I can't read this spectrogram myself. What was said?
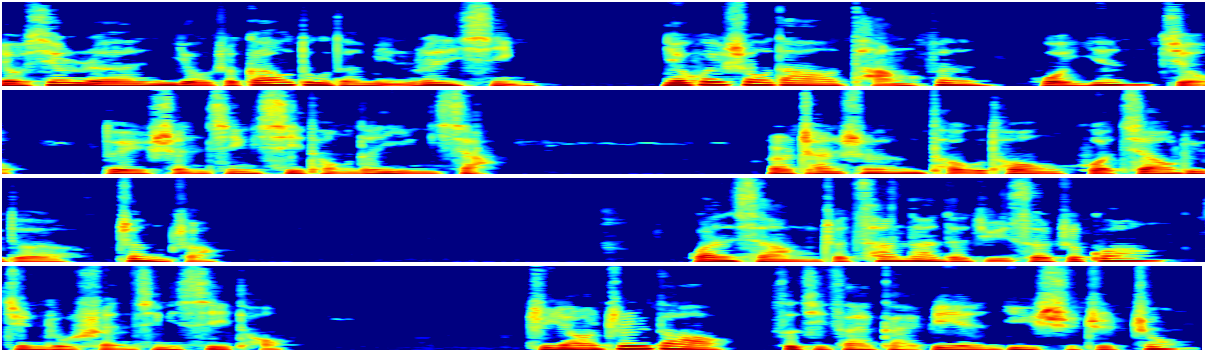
有些人有着高度的敏锐性，也会受到糖分或烟酒对神经系统的影响，而产生头痛或焦虑的症状。观想着灿烂的橘色之光进入神经系统。只要知道自己在改变意识之中。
